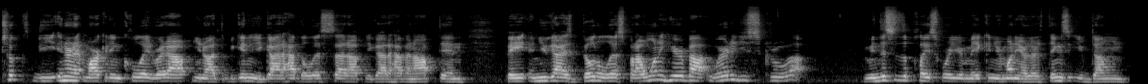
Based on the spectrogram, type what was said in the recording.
took the internet marketing Kool Aid right out. You know, at the beginning, you got to have the list set up. You got to have an opt in bait, and you guys built a list. But I want to hear about where did you screw up. I mean, this is the place where you're making your money. Are there things that you've done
